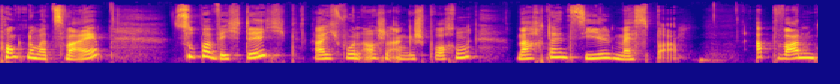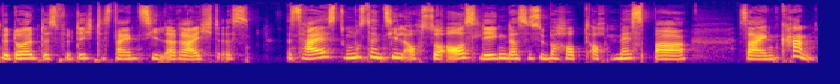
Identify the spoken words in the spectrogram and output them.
Punkt Nummer zwei, super wichtig, habe ich vorhin auch schon angesprochen, mach dein Ziel messbar. Ab wann bedeutet es für dich, dass dein Ziel erreicht ist? Das heißt, du musst dein Ziel auch so auslegen, dass es überhaupt auch messbar sein kann.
